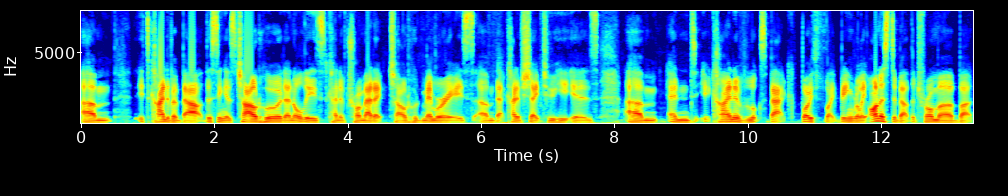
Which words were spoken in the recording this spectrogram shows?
Um, it's kind of about the singer's childhood and all these kind of traumatic childhood memories um, that kind of shaped who he is. Um, and it kind of looks back, both like being really honest about the trauma, but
